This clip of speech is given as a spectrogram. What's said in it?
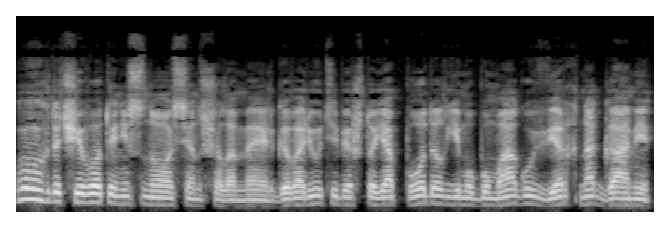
Ох, да чего ты не сносен, Шаламель! Говорю тебе, что я подал ему бумагу вверх ногами.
